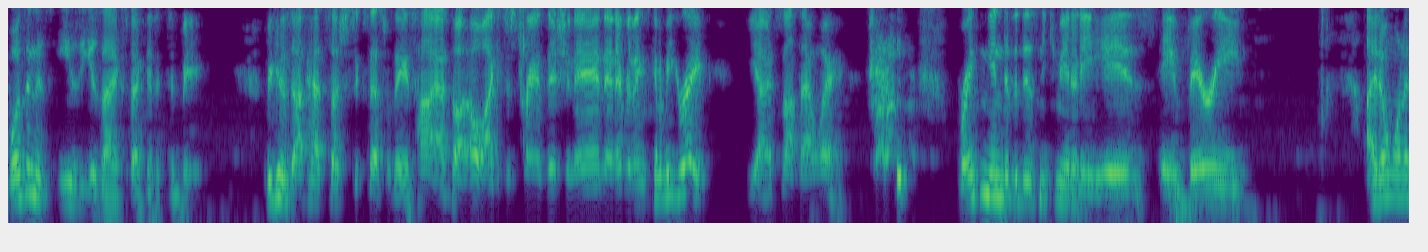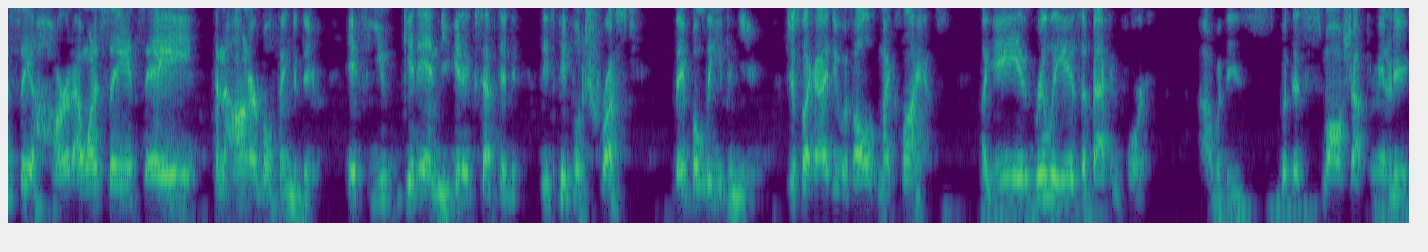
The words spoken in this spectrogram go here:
wasn't as easy as I expected it to be. Because I've had such success with Ace High, I thought, oh, I could just transition in and everything's going to be great. Yeah, it's not that way. Breaking into the Disney community is a very I don't want to say hard. I want to say it's a an honorable thing to do. If you get in, you get accepted. These people trust you, They believe in you, just like I do with all of my clients. Like it really is a back and forth uh, with these with this small shop community,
